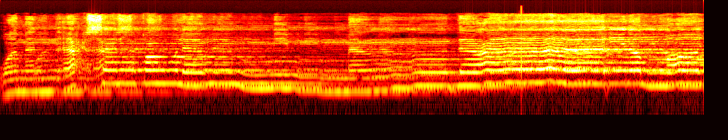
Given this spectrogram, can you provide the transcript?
ومن أحسن قولا ممن دعا إلى الله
